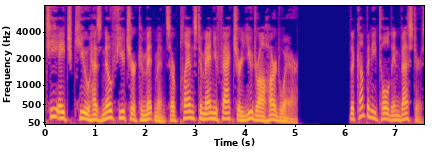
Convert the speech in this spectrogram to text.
THQ has no future commitments or plans to manufacture UDraw hardware. The company told investors,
